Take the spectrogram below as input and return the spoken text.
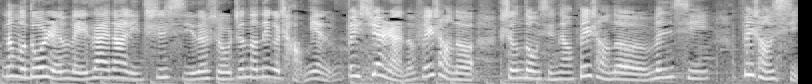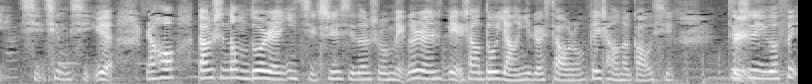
那么多人围在那里吃席的时候，真的那个场面被渲染的非常的生动形象，非常的温馨，非常喜喜庆喜悦。然后当时那么多人一起吃席的时候，每个人脸上都洋溢着笑容，非常的高兴。这是一个非，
